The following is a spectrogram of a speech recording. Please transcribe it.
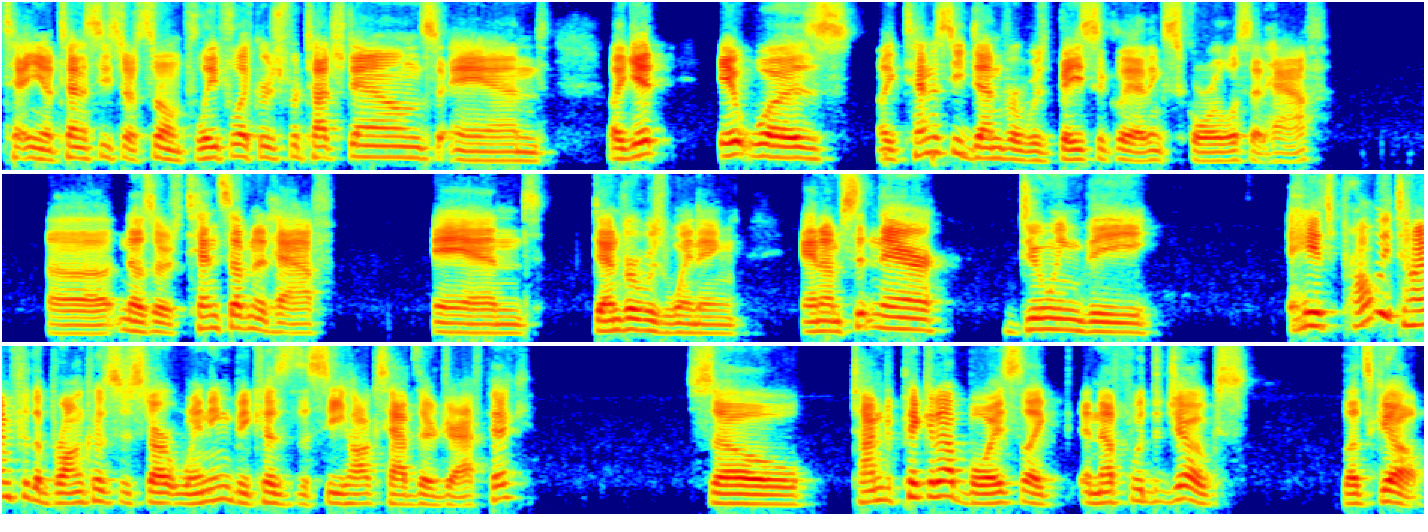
te- you know tennessee starts throwing flea flickers for touchdowns and like it it was like tennessee denver was basically i think scoreless at half uh no so there's 10-7 at half and denver was winning and i'm sitting there doing the hey it's probably time for the broncos to start winning because the seahawks have their draft pick so time to pick it up, boys. Like enough with the jokes. Let's go.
